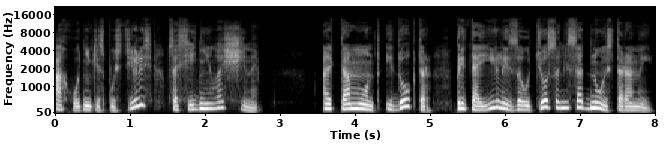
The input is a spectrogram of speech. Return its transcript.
охотники спустились в соседние лощины. Альтамонт и доктор притаились за утесами с одной стороны,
